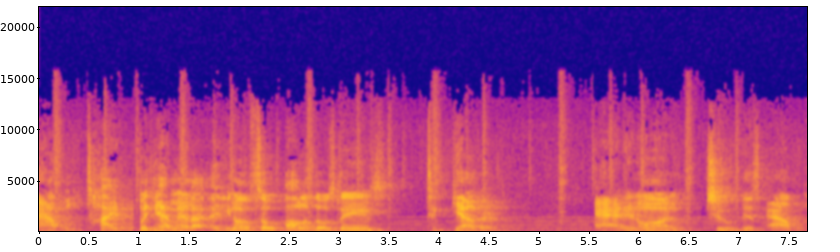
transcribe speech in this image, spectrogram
album title? But yeah, man, I, you know, so all of those things together added on to this album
